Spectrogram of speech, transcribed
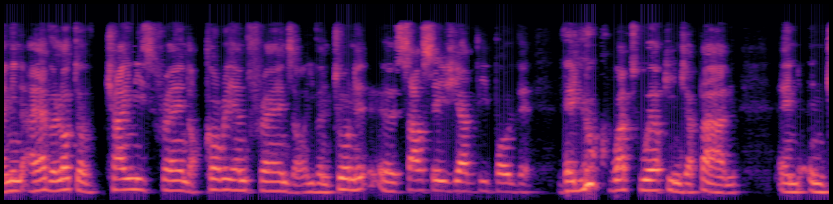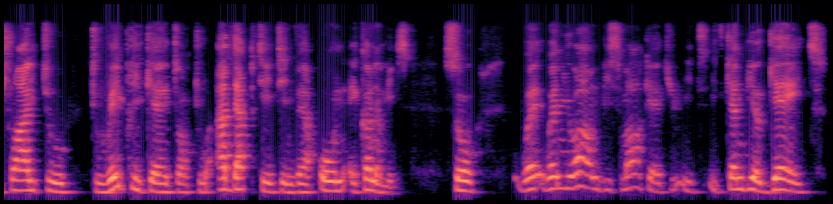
I mean, I have a lot of Chinese friends or Korean friends or even uh, South Asian people. They, they look what work in Japan and, and try to, to replicate or to adapt it in their own economies. So when, when you are on this market, you, it, it can be a gate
